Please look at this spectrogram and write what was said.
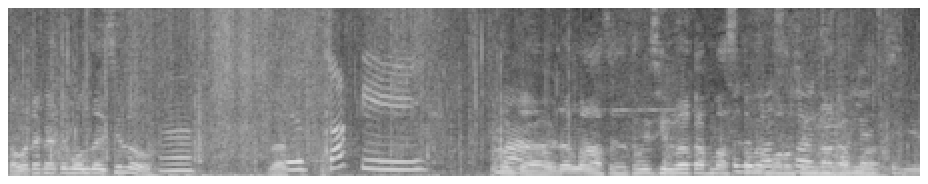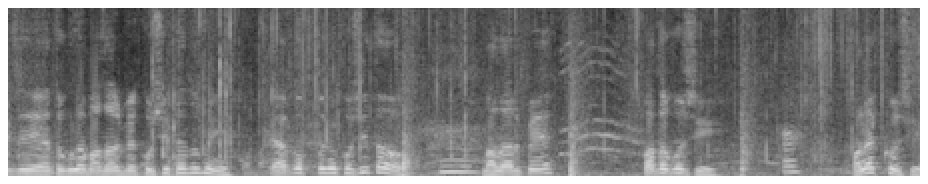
টমেটো খাইতে মন হ্যাঁ। এটা কি কোনটা এটা মাছ আছে তুমি সিলভার কাপ মাছ খাবে বড় সিলভার কাপ মাছ। এই যে এতগুলো বাজার পেয়ে খুশি তো তুমি? ইয়াকুব তুমি খুশি তো? বাজার পেয়ে কত খুশি? অনেক খুশি?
